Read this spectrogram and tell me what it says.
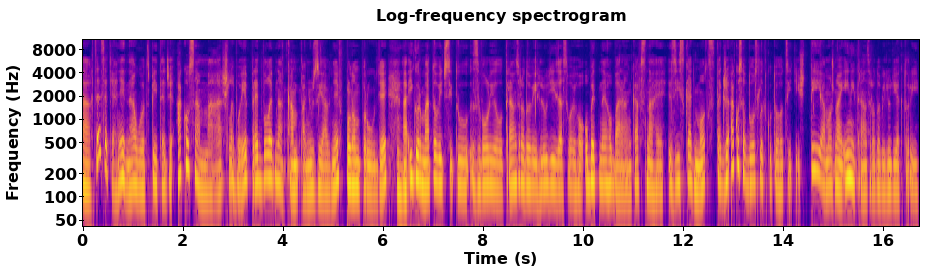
Chcem sa ťa hneď na úvod spýtať, že ako sa máš, lebo je predvolebná kampaň už zjavne v plnom prúde mm. a Igor Matovič si tu zvolil transrodových ľudí za svojho obetného baránka v snahe získať moc. Takže ako sa v dôsledku toho cítiš ty a možno aj iní transrodoví ľudia, ktorí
